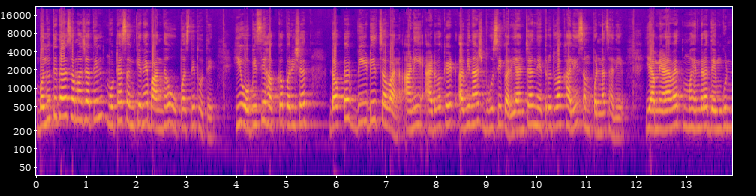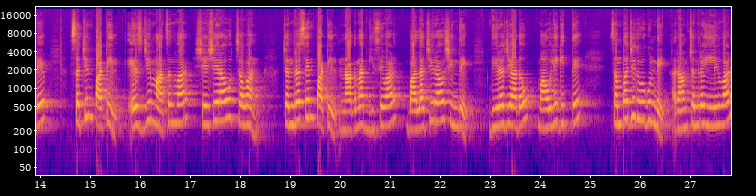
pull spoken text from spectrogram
बलुतेदार समाजातील मोठ्या संख्येने बांधव उपस्थित होते. ही ओबीसी हक्क परिषद डॉक्टर बी डी चव्हाण आणि ॲडव्होकेट अविनाश भोसीकर यांच्या नेतृत्वाखाली संपन्न झाली आहे. या मेळाव्यात महेंद्र देमगुंडे सचिन पाटील एस जी माचनवार शेषेराव चव्हाण चंद्रसेन पाटील नागनाथ घिसेवाड बालाजीराव शिंदे धीरज यादव माऊली गित्ते संभाजी धुळगुंडे रामचंद्र येईलवाड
